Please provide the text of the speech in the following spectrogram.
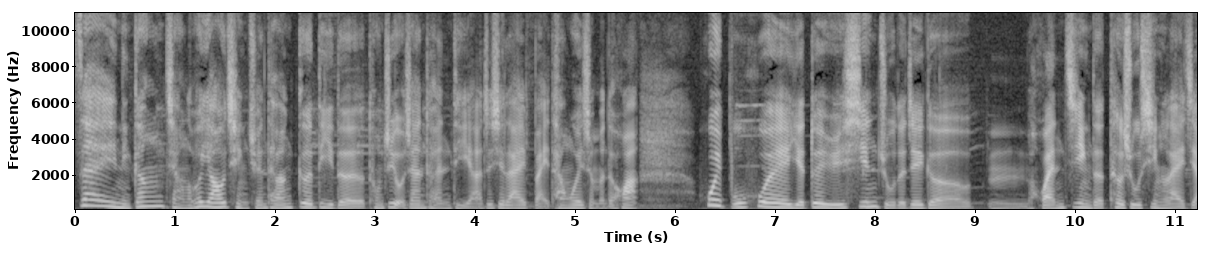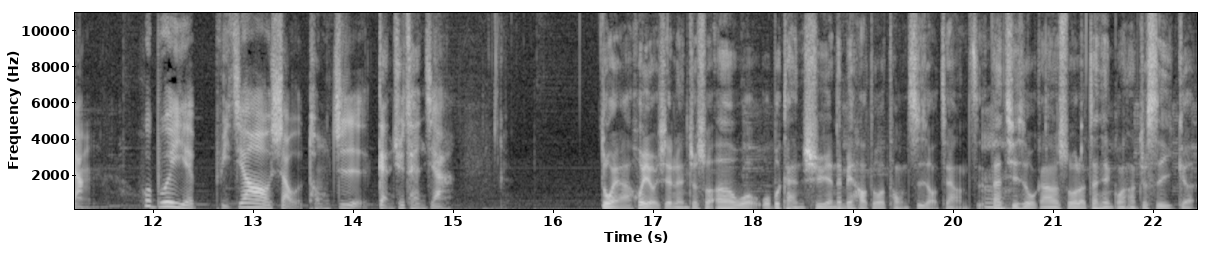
在你刚刚讲的会邀请全台湾各地的同志友善团体啊，这些来摆摊位什么的话，会不会也对于新竹的这个嗯环境的特殊性来讲，会不会也比较少同志敢去参加？对啊，会有些人就说，呃，我我不敢去，那边好多同志哦，这样子。嗯、但其实我刚刚说了，站前广场就是一个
